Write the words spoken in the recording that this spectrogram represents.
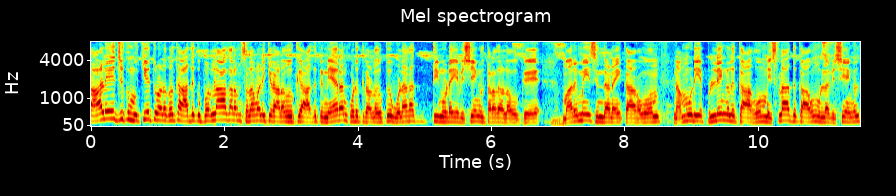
காலேஜுக்கு முக்கியத்துவம் அளவுக்கு அதுக்கு பொருளாதாரம் செலவழிக்கிற அளவுக்கு அதுக்கு நேரம் கொடுக்குற அளவுக்கு உலகத்தினுடைய விஷயங்கள் தராத அளவுக்கு மறுமை சிந்தனைக்காகவும் நம்முடைய பிள்ளைங்களுக்காகவும் இஸ்லாத்துக்காகவும் உள்ள விஷயங்கள்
